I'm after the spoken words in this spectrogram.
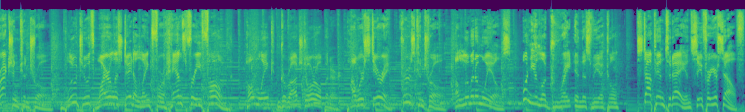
traction control, Bluetooth wireless data link for hands free phone. HomeLink garage door opener, power steering, cruise control, aluminum wheels. Wouldn't you look great in this vehicle? Stop in today and see for yourself.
